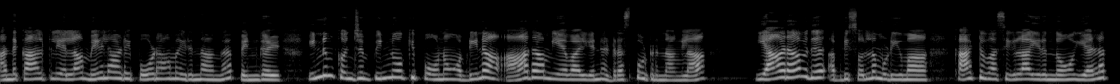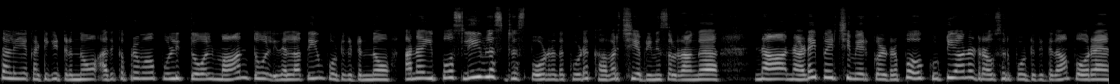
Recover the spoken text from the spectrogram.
அந்த காலத்துல எல்லாம் மேலாடை போடாம இருந்தாங்க பெண்கள். இன்னும் கொஞ்சம் பின்னோக்கி போனோம் அப்படின்னா, ஆதாம் ஏவாள் என்ன ட்ரெஸ் போட்டிருந்தாங்களா? யாராவது அப்படி சொல்ல முடியுமா? காட்டுவாசிகளா இருந்தோம். இலை தலைய கட்டிக்கிட்டு இருந்தோம். அதுக்கப்புறமா புலித்தோல், மான் தோல் இது எல்லாத்தையும் போட்டுக்கிட்டு இருந்தோம். ஆனா இப்போ ஸ்லீவ்லெஸ் ட்ரெஸ் போடுறத கூட கவர்ச்சி அப்படின்னு சொல்றாங்க. நான் நடைப்பயிற்சி மேற்கொள்றப்போ குட்டியான ட்ரவுசர் போட்டுக்கிட்டு தான் போறேன்.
